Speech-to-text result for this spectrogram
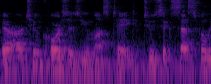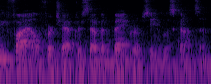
there are two courses you must take to successfully file for Chapter 7 bankruptcy in Wisconsin.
